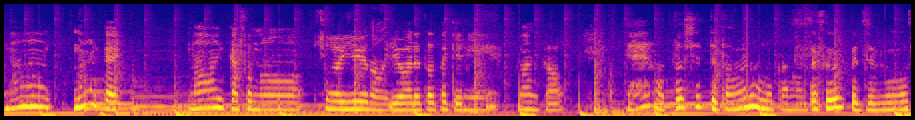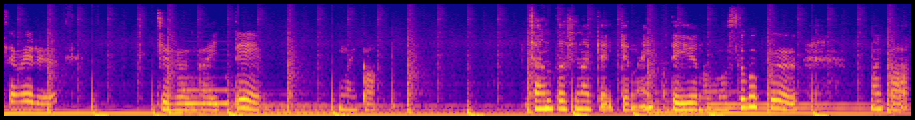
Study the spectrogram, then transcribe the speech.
ななんかなんかそのそういうのを言われた時になんかえ私ってダメなのかなってすごく自分を責める自分がいてなんかちゃんとしなきゃいけないっていうのもすごくなんか、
